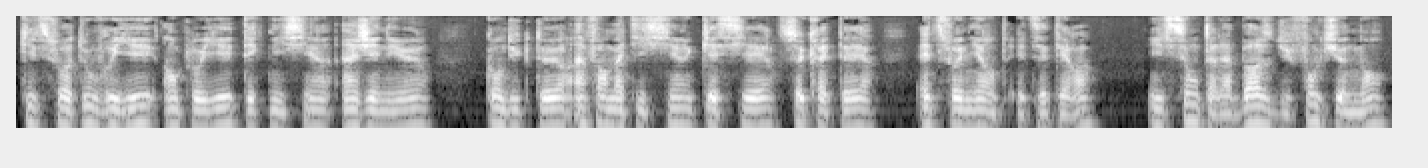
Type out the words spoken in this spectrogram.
qu'ils soient ouvriers, employés, techniciens, ingénieurs, conducteurs, informaticiens, caissières, secrétaires, aides-soignantes, etc., ils sont à la base du fonctionnement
